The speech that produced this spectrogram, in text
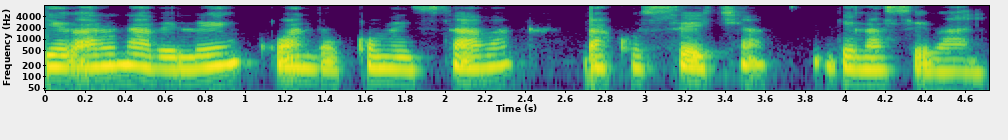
Llegaron a Belén cuando comenzaba la cosecha de la cebada.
